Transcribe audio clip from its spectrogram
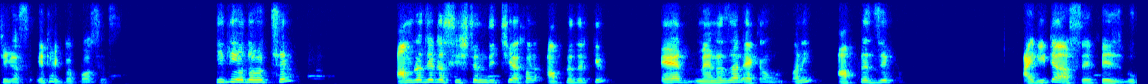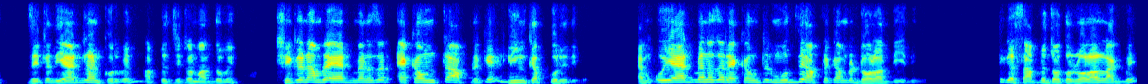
ঠিক আছে, এটা একটা প্রসেস তৃতীয়ত হচ্ছে, আমরা যেটা সিস্টেম দিচ্ছি এখন আপনাদেরকে অ্যাড ম্যানেজার অ্যাকাউন্ট মানে আপনার যে আইডিটা আছে ফেসবুক যেটা দিয়ে অ্যাড রান করবেন, আপনার যেটার মাধ্যমে, সেখানে আমরা অ্যাড ম্যানেজার অ্যাকাউন্টটা আপনাকে লিঙ্ক আপ করে দিব। এবং ওই অ্যাড ম্যানেজার অ্যাকাউন্টের মধ্যে আপনাকে আমরা ডলার দিয়ে দিব। ঠিক আছে? আপনার যত ডলার লাগবে,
